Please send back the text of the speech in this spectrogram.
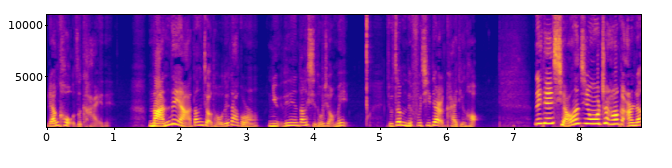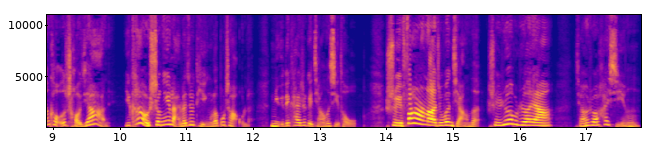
两口子开的，男的呀当脚头的大工，女的呢当洗头小妹，就这么的夫妻店开挺好。那天强子进屋，正好赶上两口子吵架呢。一看有生意来了，就停了，不吵了。女的开始给强子洗头，水放上了，就问强子：“水热不热呀？”强子说：“还行。”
